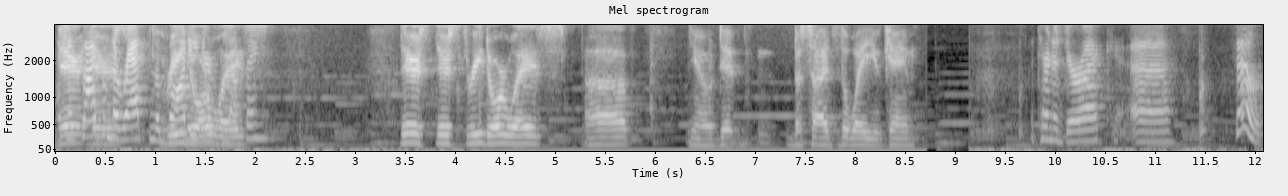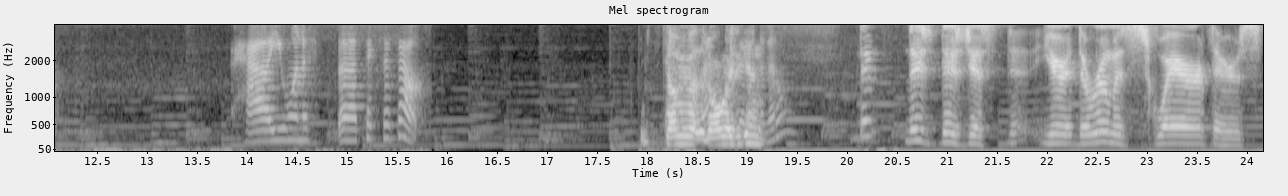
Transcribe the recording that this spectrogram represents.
there, aside from the there's rats and the three body, there's doorways nothing? There's there's three doorways. Uh, you know, di- besides the way you came. I turn to Durak. Uh, so, how you want to uh, pick this out. Tell me about the doorways go down again. The middle? There- There's there's just your the room is square. There's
